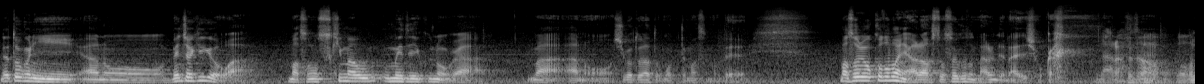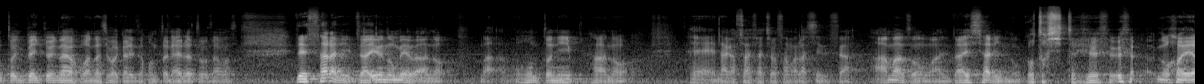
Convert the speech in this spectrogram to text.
で特にあのベンチャー企業は、まあ、その隙間を埋めていくのが、まあ、あの仕事だと思ってますので、まあ、それを言葉に表すとそういうことになるんじゃないでしょうか。なるほど、もう本当に勉強になるお話ばかりで本当にありがとうございます。でさらに座右の銘はあの、まあ、本当にあのえー、長澤社長様らしいんですが、アマゾンは大車輪のごとしというのを選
